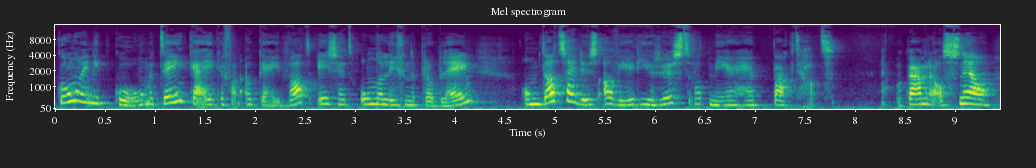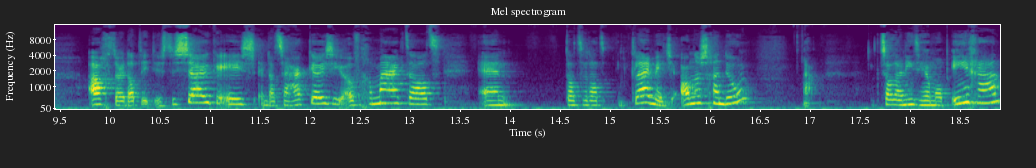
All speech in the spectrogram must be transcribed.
konden we in die call meteen kijken van oké, wat is het onderliggende probleem? Omdat zij dus alweer die rust wat meer herpakt had. we kwamen er al snel achter dat dit dus de suiker is en dat ze haar keuze hierover gemaakt had. En dat we dat een klein beetje anders gaan doen. Nou, ik zal daar niet helemaal op ingaan.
